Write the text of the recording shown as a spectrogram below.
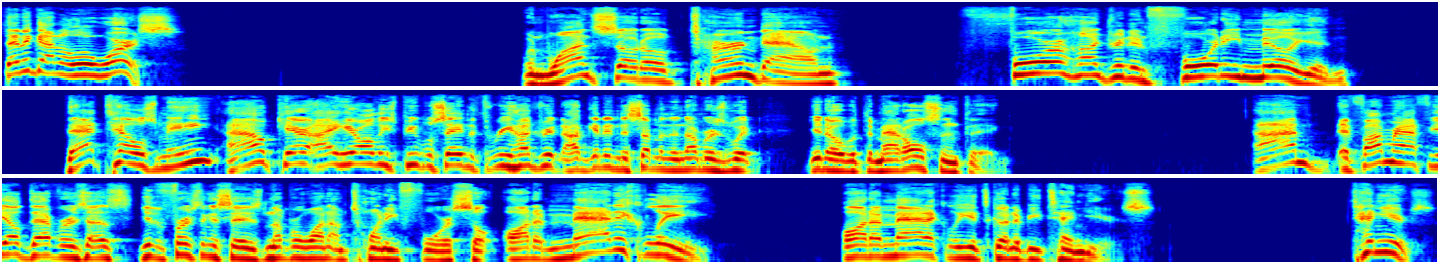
Then it got a little worse. When Juan Soto turned down 440 million, that tells me, I don't care. I hear all these people saying the 300, I'll get into some of the numbers with, you know, with the Matt Olson thing. I'm if I'm Rafael Devers, as the first thing I say is number one, I'm 24, so automatically, automatically, it's going to be 10 years. 10 years.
